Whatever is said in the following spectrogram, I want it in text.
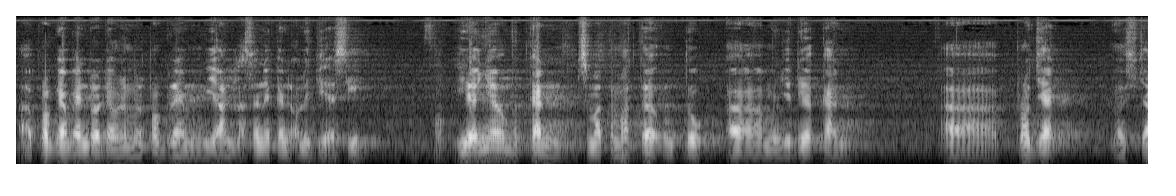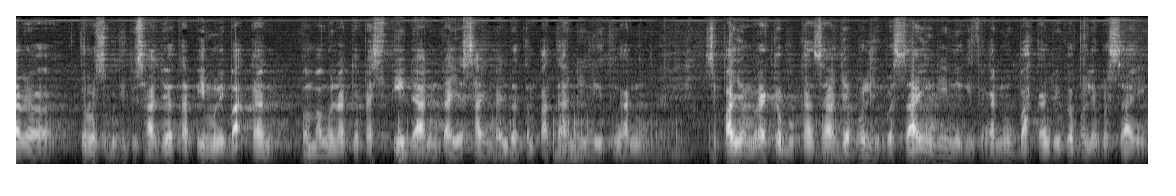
uh, program vendor development program yang dilaksanakan oleh GSC, ianya bukan semata-mata untuk uh, menyediakan uh, projek uh, secara terus begitu saja tapi melibatkan pembangunan kapasiti dan daya saing vendor tempatan di negeri Terengganu supaya mereka bukan sahaja boleh bersaing di negeri Terengganu bahkan juga boleh bersaing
